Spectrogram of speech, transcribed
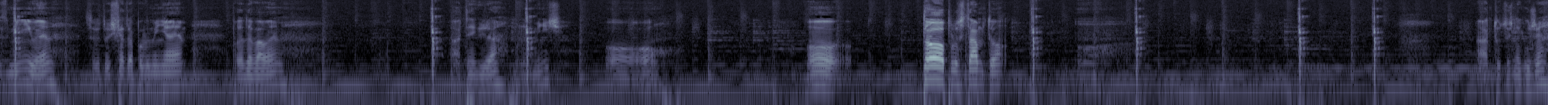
zmieniłem. Sobie tu światła powymieniałem. Podawałem. A ten grilla można zmienić? O. O. To plus tamto. Coś na górze?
